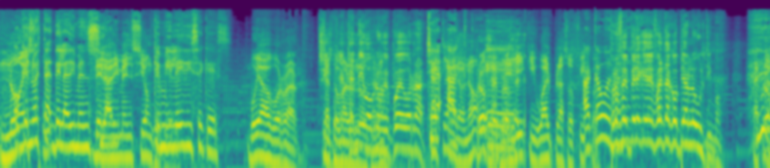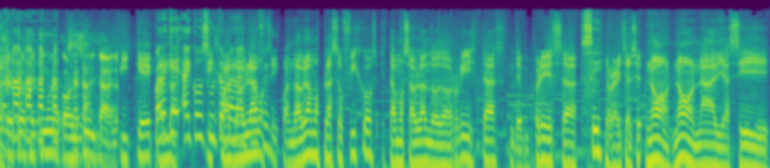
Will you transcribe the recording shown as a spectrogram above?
no o que es no está un- de la dimensión. de la dimensión que, que mi ley dice que es. Voy a borrar. Sí, Ya entendimos, nota, ¿no? profe, puede borrar. Che, Está claro, ¿no? Profe. LELIC igual plazo fijo. Acabo de Profe, espere que me falta copiar lo último. Profe, profe, tengo una consulta. Y que ¿Para cuando- qué hay consulta y cuando para el hablamos, profe? sí, cuando hablamos plazos fijos, estamos hablando de ahorristas, de empresas, Sí. de organizaciones. No, no nadie así,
